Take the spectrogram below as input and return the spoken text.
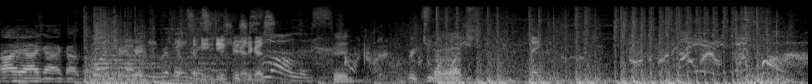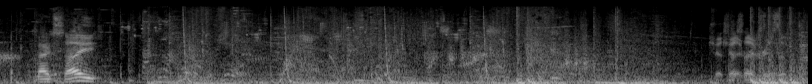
Oh, yeah, I got, I got that. One enemy remaining. Good shit, good shit, guys. Flawless. Good. Three, two, one, flash. Thank you. Back sight. Just, just like Rizzo. Rizzo.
